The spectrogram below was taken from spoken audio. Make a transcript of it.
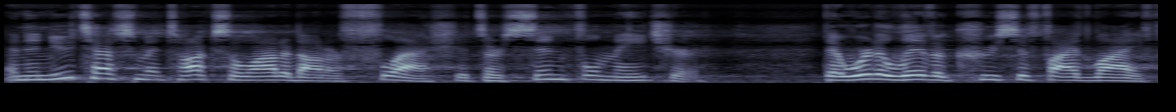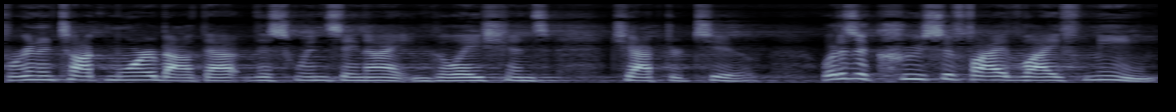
And the New Testament talks a lot about our flesh, it's our sinful nature that we're to live a crucified life. We're going to talk more about that this Wednesday night in Galatians chapter 2. What does a crucified life mean?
